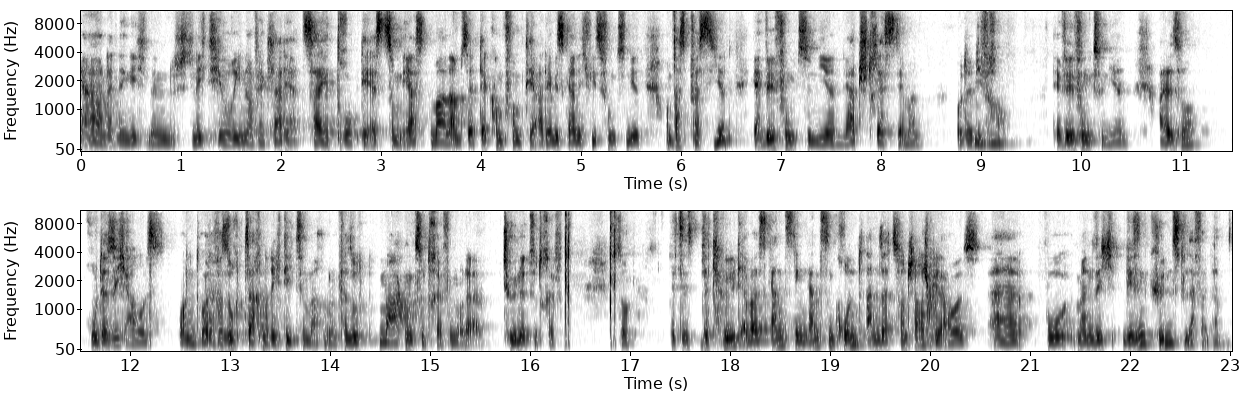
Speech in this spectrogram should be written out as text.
Ja, und dann denke ich, dann stelle ich Theorien auf. Ja klar, der hat Zeitdruck, der ist zum ersten Mal am Set, der kommt vom Theater, der weiß gar nicht, wie es funktioniert. Und was passiert? Er will funktionieren. Der hat Stress, der Mann oder die mhm. Frau. Der will funktionieren. Also ruht er sich aus und oder versucht Sachen richtig zu machen und versucht Marken zu treffen oder Töne zu treffen. So, das ist, das hüllt aber das ganze, den ganzen Grundansatz von Schauspiel aus, äh, wo man sich, wir sind Künstler, verdammt.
